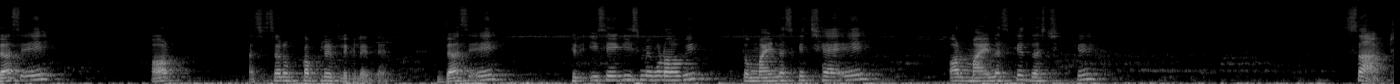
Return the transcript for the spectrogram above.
दस ए और अच्छा चलो कंप्लीट लिख लेते हैं। दस ए फिर इस ए की इसमें गुणा होगी तो माइनस के छः ए और माइनस के दस के साठ।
